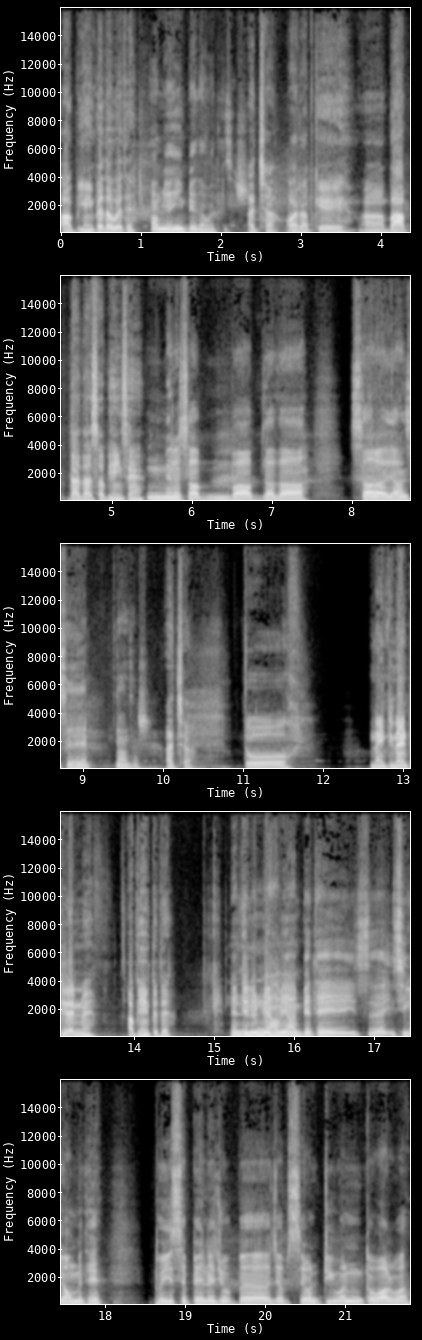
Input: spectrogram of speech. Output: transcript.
आप यहीं पैदा हुए थे? हम यहीं पैदा हुए थे सर। अच्छा और आपके बाप दादा सब यहीं से हैं? मेरा सब बाप दादा सारा यहाँ से है। हाँ सर। अच्छा तो 1999 में आप यहीं पे थे? नाइन्टी में हम यहाँ पे थे इस इसी गाँव में थे। तो इससे पहले जो जब सेवेंटी वन का वार हुआ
